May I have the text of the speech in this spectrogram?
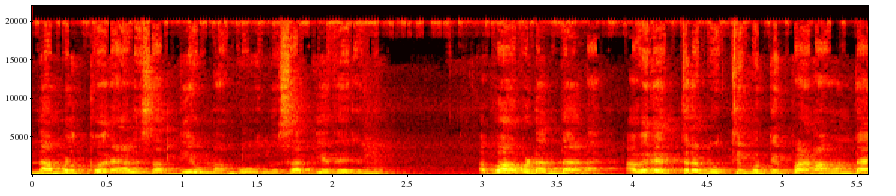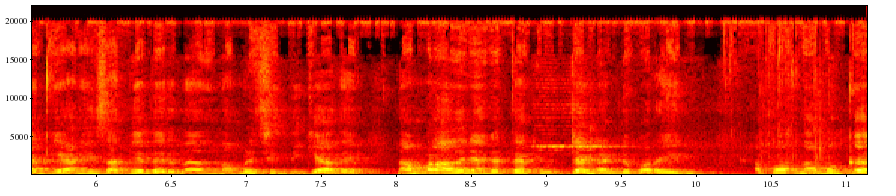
നമ്മൾക്ക് ഒരാൾ സദ്യ ഉണ്ണാൻ പോകുന്നു സദ്യ തരുന്നു. അപ്പോൾ അവിടെ എന്താണ് അവരെത്ര ബുദ്ധിമുട്ടി പണം ഉണ്ടാക്കിയാണ് ഈ സദ്യ തരുന്നതെന്ന് നമ്മൾ ചിന്തിക്കാതെ നമ്മൾ അതിനകത്തെ കുറ്റം കണ്ടു പറയുന്നു. അപ്പോൾ നമുക്ക്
